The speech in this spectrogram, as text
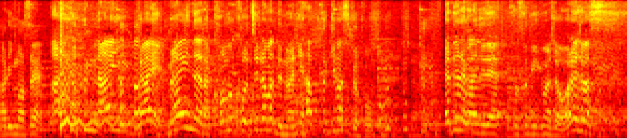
ありません。ないんかい。ないならこのこちらまで何貼っときますかここ。やってな感じで早速いきましょう。お願いします。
